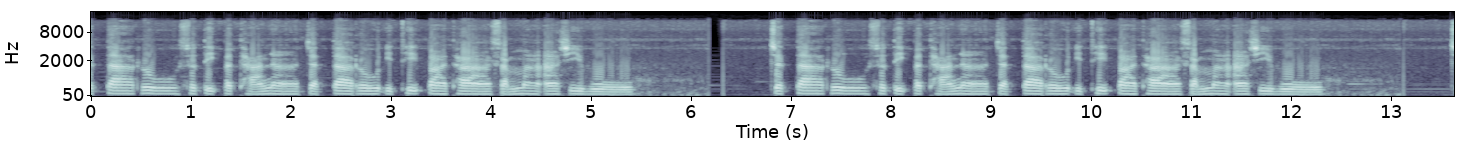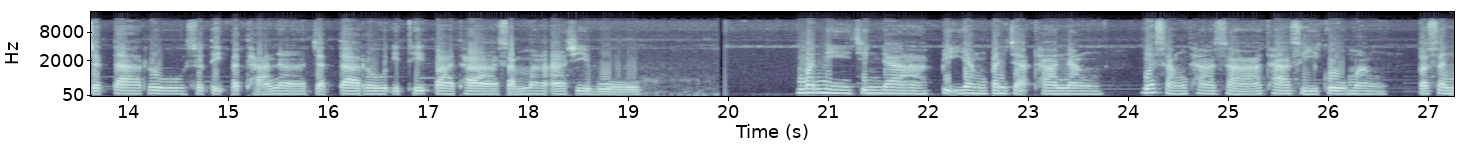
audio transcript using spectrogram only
จตารูสติปฐานา จัตตารูอิทธิปาทา สัมมาอาชีวูจตารูสติปฐานา จัตตารูอิทธิปาทา สัมมาอาชีวูจตารูสติปฐานา จัตตารูอิทธิปาทา สัมมาอาชีวูมณีจินดา ปิยังปัญจทานังยะสังทาสาทาสีโกมัง ปสัน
